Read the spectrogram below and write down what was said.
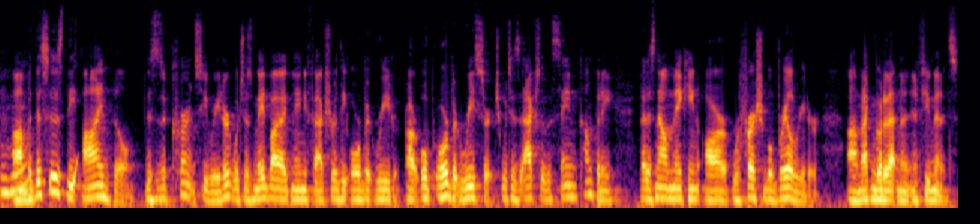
Mm-hmm. Um, but this is the iBill. This is a currency reader, which is made by manufacturer the Orbit Reader, uh, Orbit Research, which is actually the same company that is now making our refreshable Braille reader. Um, and I can go to that in a, in a few minutes.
